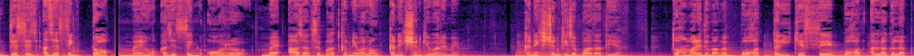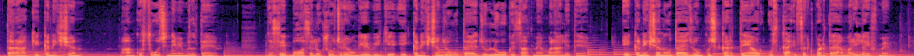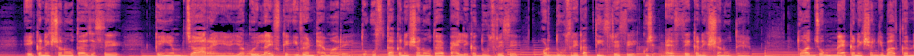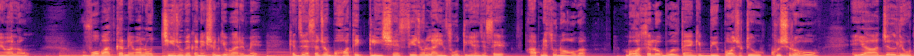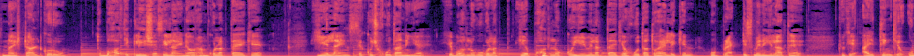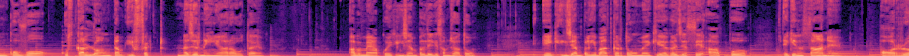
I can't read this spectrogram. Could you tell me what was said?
This is Ajay Singh talk मैं हूँ अजय सिंह और मैं आज आपसे बात करने वाला हूँ कनेक्शन के बारे में। कनेक्शन की जब बात आती है तो हमारे दिमाग में बहुत तरीके से बहुत अलग अलग तरह के कनेक्शन हमको सोचने में मिलते हैं। जैसे बहुत से लोग सोच रहे होंगे अभी कि एक कनेक्शन जो होता है, जो लोगों के साथ में हम बना लेते हैं। एक कनेक्शन होता है जो हम कुछ करते हैं और उसका इफ़ेक्ट पड़ता है हमारी लाइफ में। एक कनेक्शन होता है जैसे कहीं हम जा रहे हैं या कोई लाइफ के इवेंट है हमारे तो उसका कनेक्शन होता है पहले का दूसरे से और दूसरे का तीसरे से कुछ ऐसे कनेक्शन होते हैं। तो आज जो मैं कनेक्शन की बात करने वाला हूँ, वो बात करने वाला हूँ चीज़ों के कनेक्शन के बारे में कि जैसे जो बहुत ही क्लीशे सी जो लाइंस होती हैं, जैसे आपने सुना होगा, बहुत से लोग बोलते हैं कि बी पॉजिटिव खुश रहो या जल्दी उठना स्टार्ट करो। तो बहुत ही क्लीशे सी लाइन है और हमको लगता है कि ये लाइन से कुछ होता नहीं है। ये बहुत लोगों को लग, ये बहुत लोग को ये भी लगता है कि होता तो है, लेकिन वो प्रैक्टिस में नहीं लाते हैं, क्योंकि आई थिंक कि उनको वो, उसका लॉन्ग टर्म इफ़ेक्ट नज़र नहीं आ रहा होता है। अब मैं आपको एक एग्जांपल देके समझाता हूँ। एक एग्ज़ाम्पल की बात करता हूँ मैं कि अगर जैसे आप एक इंसान है और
